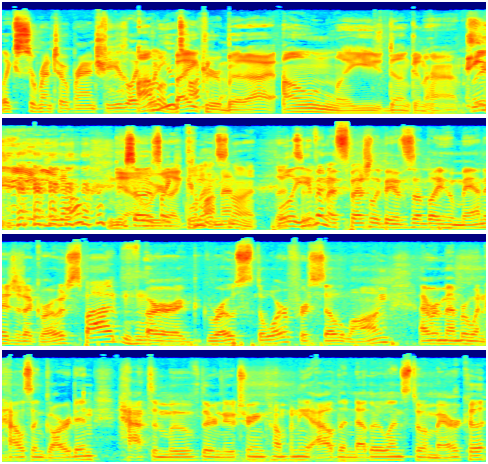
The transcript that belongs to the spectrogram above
like Sorrento brand cheese. Like I'm what are a you baker, but I only use Duncan Hines. you know. Yeah, so it's we're like, well, come on, that's man. Not, well, a- even especially being somebody who managed a grow spot Mm-hmm. or a grow store for so long, I remember when House and Garden had to move their nutrient company out of the Netherlands to America,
